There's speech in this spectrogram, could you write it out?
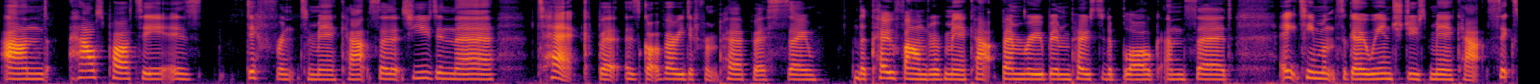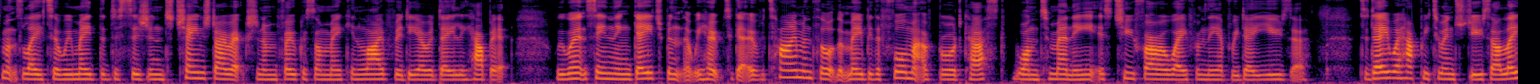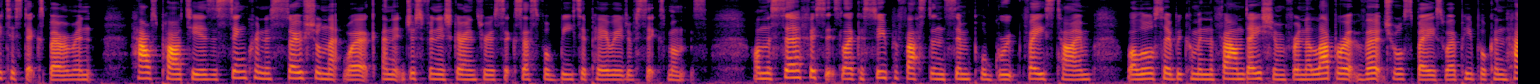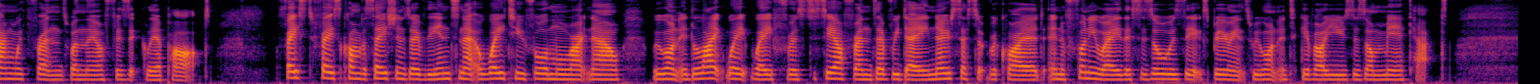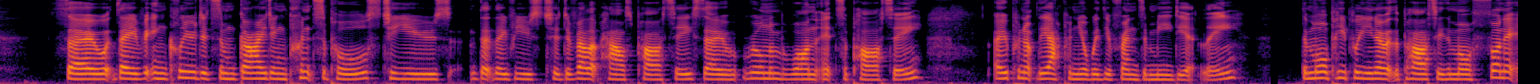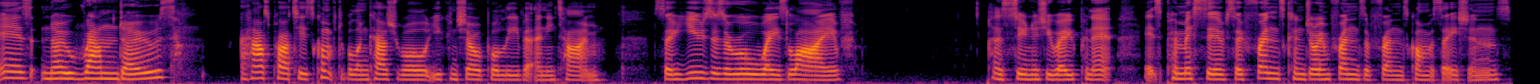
And House Party is different to Meerkat, so it's using their tech but has got a very different purpose. So the co founder of Meerkat, Ben Rubin, posted a blog and said 18 months ago, we introduced Meerkat. Six months later, we made the decision to change direction and focus on making live video a daily habit. We weren't seeing the engagement that we hoped to get over time and thought that maybe the format of broadcast, one to many, is too far away from the everyday user. Today, we're happy to introduce our latest experiment. House Party is a synchronous social network and it just finished going through a successful beta period of six months. On the surface, it's like a super fast and simple group FaceTime, while also becoming the foundation for an elaborate virtual space where people can hang with friends when they are physically apart. Face to face conversations over the internet are way too formal right now. We wanted a lightweight way for us to see our friends every day, no setup required. In a funny way, this is always the experience we wanted to give our users on Meerkat. So they've included some guiding principles to use that they've used to develop House Party. So rule number one, it's a party. Open up the app and you're with your friends immediately. The more people you know at the party, the more fun it is. No randos a house party is comfortable and casual. You can show up or leave at any time. So users are always live as soon as you open it. It's permissive, so friends can join friends of friends conversations,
